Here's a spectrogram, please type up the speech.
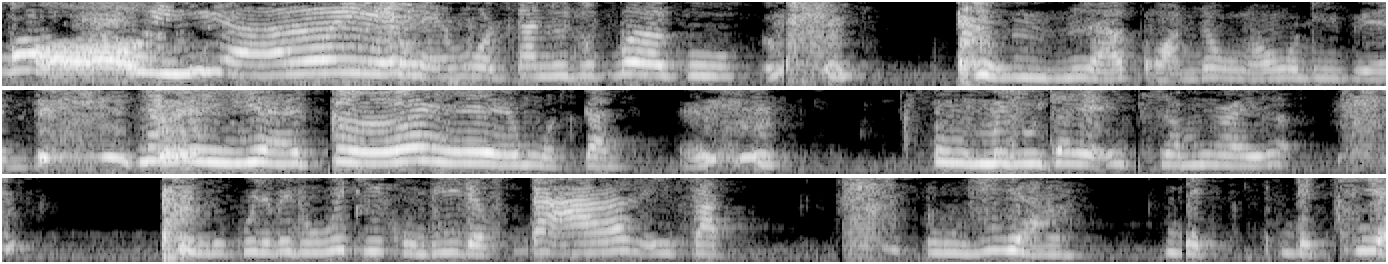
โอ้ยเอ้ย กันยูทูบเบอร์กูแล้วขวัญของน้องดีเบนเฮ้ยแย่เกยหมดกัน ไม่รู้จทำไงละกูจะไปดูวิธีของบีเดฟกาไอ้สัตว์กูเหี้ยเด็กเด็กเหี้ย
